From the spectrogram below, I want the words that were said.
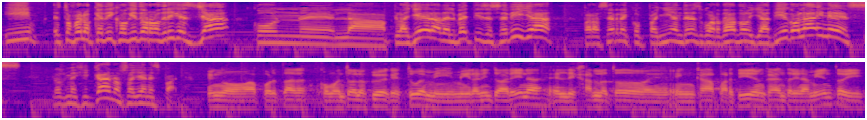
Y esto fue lo que dijo Guido Rodríguez ya con eh, la playera del Betis de Sevilla para hacerle compañía a Andrés Guardado y a Diego Laines, los mexicanos allá en España. Vengo a aportar, como en todos los clubes que estuve, mi, granito de arena, el dejarlo todo en, cada partido, en cada entrenamiento y,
